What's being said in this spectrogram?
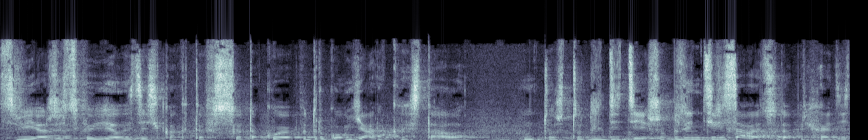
Свежесть появилась здесь как-то, все такое по-другому яркое стало. Ну, то, что для детей, чтобы заинтересовать сюда приходить.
